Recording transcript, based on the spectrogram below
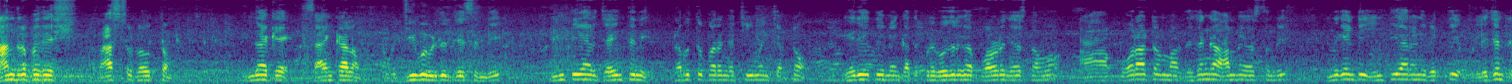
ఆంధ్రప్రదేశ్ రాష్ట్ర ప్రభుత్వం ఇందాకే సాయంకాలం ఒక జీవో విడుదల చేసింది. ఎన్టీఆర్ జయంతిని ప్రభుత్వ పరంగా చేయమని చెప్పడం ఏదైతే మేము గత కొన్ని రోజులుగా పోరాటం చేస్తామో ఆ పోరాటం మాకు నిజంగా ఆనందం వేస్తుంది. ఎందుకంటే ఎన్టీఆర్ అనే వ్యక్తి ఒక లెజెండ్.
